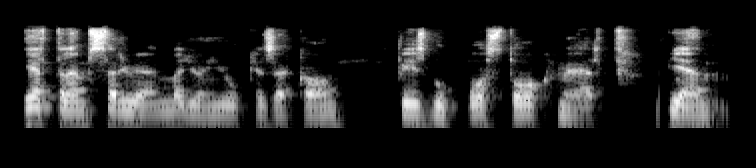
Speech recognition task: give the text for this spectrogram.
Értelemszerűen nagyon jók ezek a Facebook posztok, mert ilyen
